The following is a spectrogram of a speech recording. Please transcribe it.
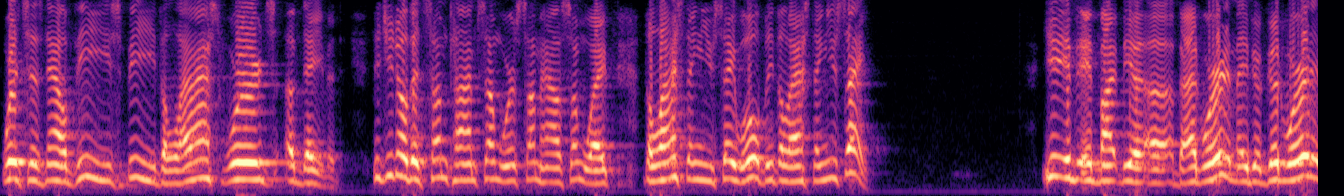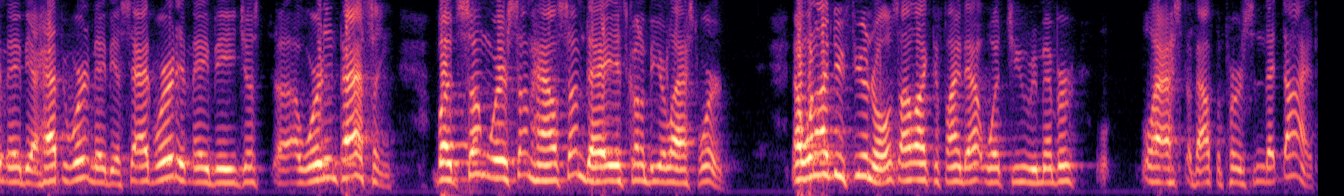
where it says, Now these be the last words of David. Did you know that sometime, somewhere, somehow, some way, the last thing you say will be the last thing you say? You, it, it, might be a, a, bad word, it may be a good word, it may be a happy word, it may be a sad word, it may be just a word in passing. But somewhere, somehow, someday, it's going to be your last word. Now, when I do funerals, I like to find out what you remember last about the person that died.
